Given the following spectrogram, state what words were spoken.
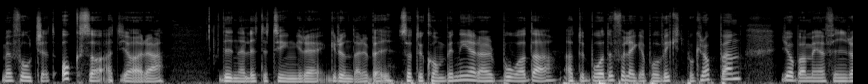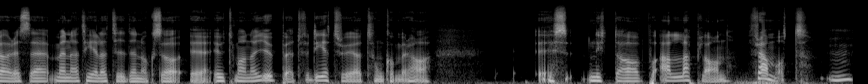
men fortsätt också att göra dina lite tyngre grundare böj. Så att du kombinerar båda, att du både får lägga på vikt på kroppen, jobba med en fin rörelse, men att hela tiden också eh, utmana djupet. För det tror jag att hon kommer ha eh, nytta av på alla plan framåt. Mm.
